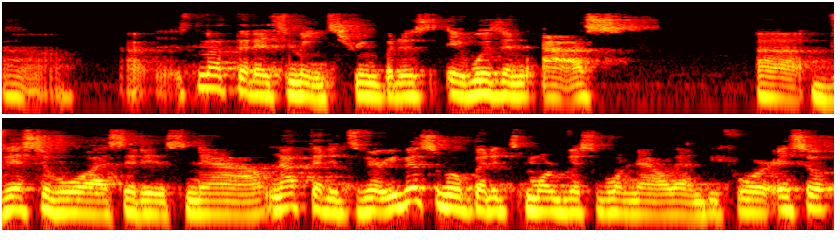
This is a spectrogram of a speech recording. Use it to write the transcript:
Uh, it's not that it's mainstream, but it wasn't as uh, visible as it is now. Not that it's very visible, but it's more visible now than before. And so,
